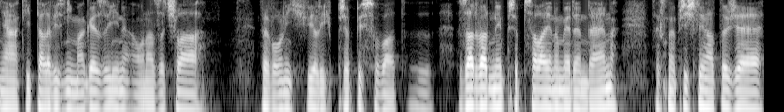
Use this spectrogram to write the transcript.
nějaký televizní magazín a ona začala ve volných chvílích přepisovat. Za dva dny přepsala jenom jeden den, tak jsme přišli na to, že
